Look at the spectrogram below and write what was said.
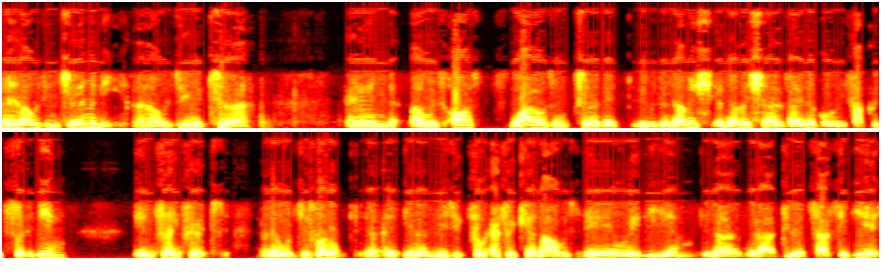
and I was in Germany. And I was doing a tour, and I was asked while I was on tour that there was another sh- another show available if I could fit it in in Frankfurt, and I just wanted uh, uh, you know music from Africa, and I was there already, and you know would I do it? So I said yes.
